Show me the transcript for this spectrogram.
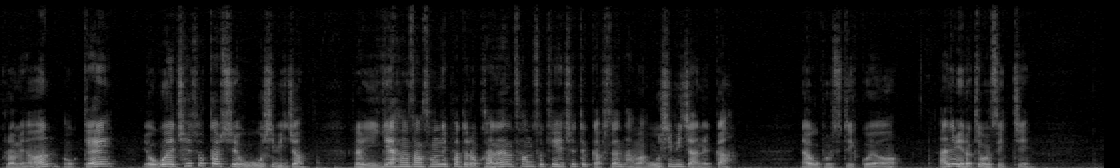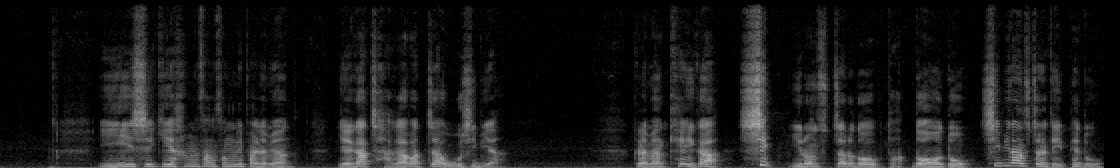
그러면 오케이 요거의 최소값이 50이죠. 그럼 이게 항상 성립하도록 하는 상수 k의 최대값은 아마 50이지 않을까 라고 볼 수도 있고요. 아니면 이렇게 볼 수 있지. 이 식이 항상 성립하려면 얘가 작아봤자 50이야. 그러면 k가 10 이런 숫자로 넣어, 넣어도 10이라는 숫자를 대입해도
